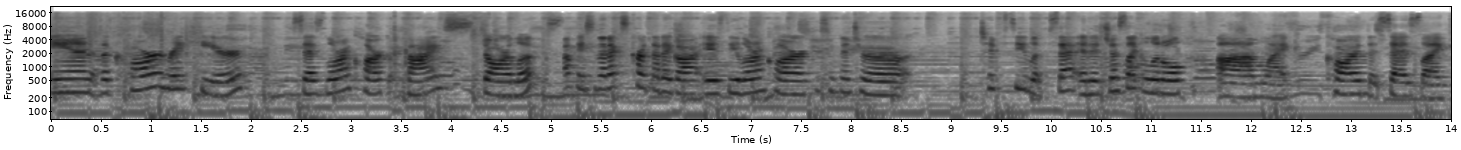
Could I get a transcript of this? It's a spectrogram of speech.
And the card right here says Lauren Clark by Starlooks. Okay, so the next card that I got is the Lauren Clark Signature Tipsy Lip Set. And it's just like a little um, like card that says like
